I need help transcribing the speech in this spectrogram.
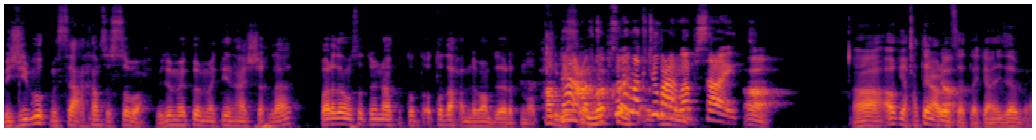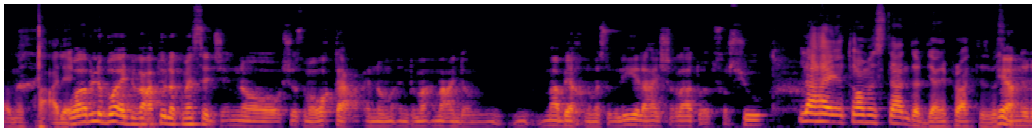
بيجيبوك من الساعة 5 الصبح بدون ما يكونوا ماكلين هاي الشغلات. فرضا وصلت هناك اتضح إنه ما بقدر تنط. حاطين على؟ ال website كله مكتوب على. ال website. آه. آه okay حاطين على. ال website لك يعني إذا متحق عليه وقبل بوقت ببعثوا لك message إنه شو اسمه وقع إنه أنتم ما عندهم ما بياخذوا مسؤولية لهي الشغلات وإبصر شو لا هاي common standard يعني practice بس Yeah. إنه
